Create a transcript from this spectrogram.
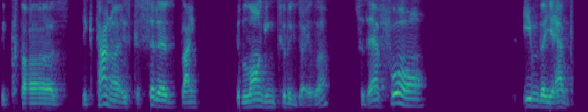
because the ktana is considered like belonging to the gdoila. So therefore, even though you have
